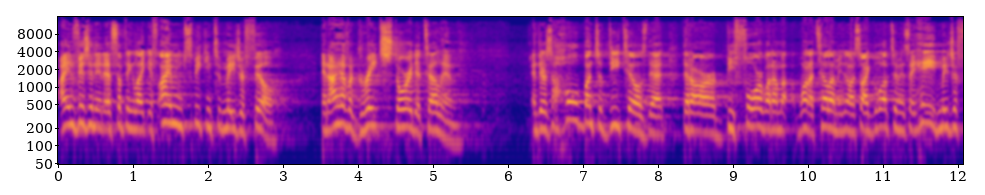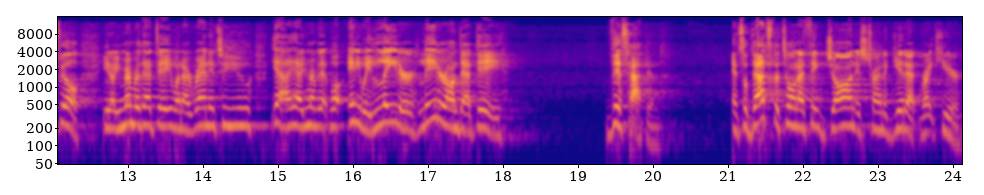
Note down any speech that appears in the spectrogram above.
I envision it as something like if I'm speaking to Major Phil and I have a great story to tell him, and there's a whole bunch of details that, that are before what I want to tell him. You know, so I go up to him and say, Hey, Major Phil, you know, you remember that day when I ran into you? Yeah, yeah, you remember that? Well, anyway, later, later on that day, this happened. And so that's the tone I think John is trying to get at right here.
